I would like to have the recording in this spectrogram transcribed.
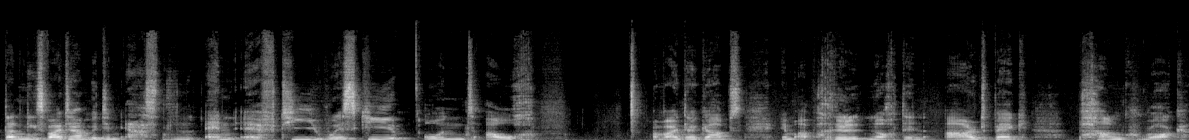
Dann ging es weiter mit dem ersten NFT Whisky und auch weiter gab es im April noch den Artback Punk Rock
